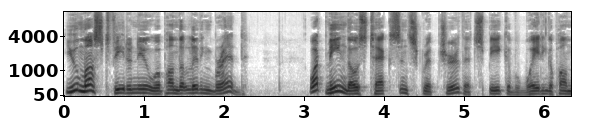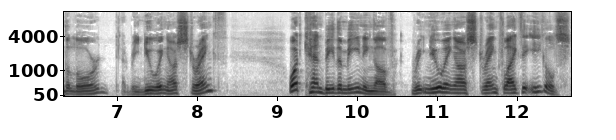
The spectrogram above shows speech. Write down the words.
You must feed anew upon the living bread. What mean those texts in Scripture that speak of waiting upon the Lord and renewing our strength? What can be the meaning of renewing our strength like the eagles?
